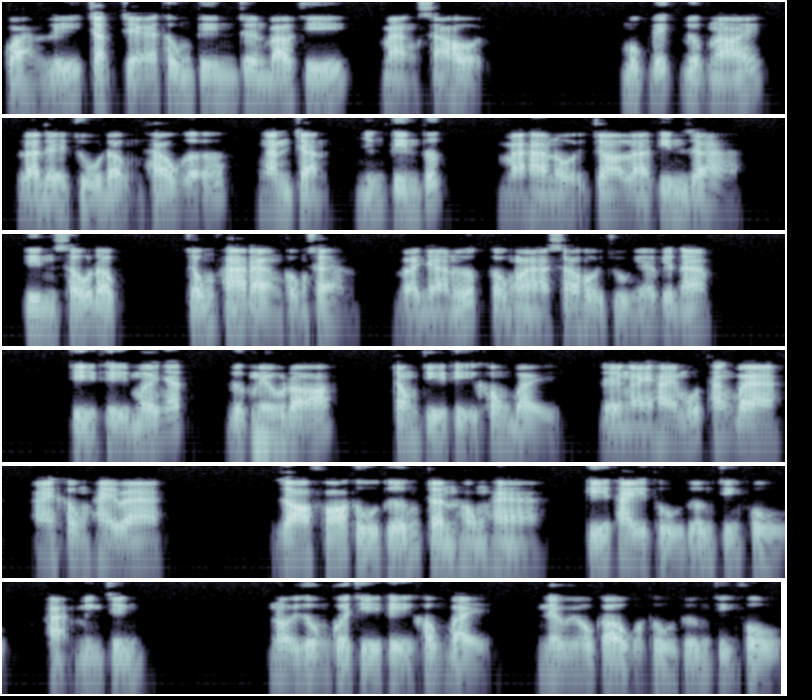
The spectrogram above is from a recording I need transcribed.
quản lý chặt chẽ thông tin trên báo chí, mạng xã hội. Mục đích được nói là để chủ động tháo gỡ, ngăn chặn những tin tức mà Hà Nội cho là tin giả, tin xấu độc, chống phá Đảng Cộng sản và nhà nước Cộng hòa xã hội chủ nghĩa Việt Nam. Chỉ thị mới nhất được nêu rõ trong chỉ thị 07 đề ngày 21 tháng 3, 2023 do Phó Thủ tướng Trần Hồng Hà ký thay Thủ tướng Chính phủ Phạm Minh Chính. Nội dung của chỉ thị 07 nêu yêu cầu của Thủ tướng Chính phủ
